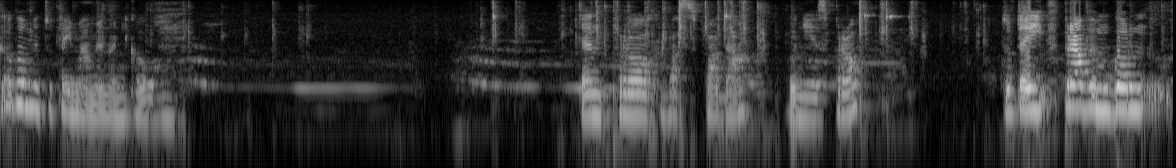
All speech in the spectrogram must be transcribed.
Kogo my tutaj mamy? No nikogo. Ten pro chyba spada, bo nie jest pro. Tutaj w prawym, gór, w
